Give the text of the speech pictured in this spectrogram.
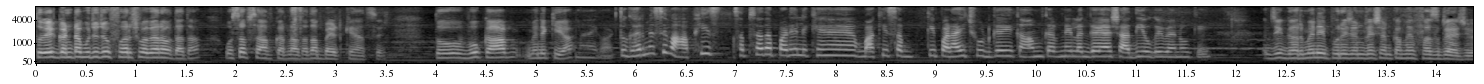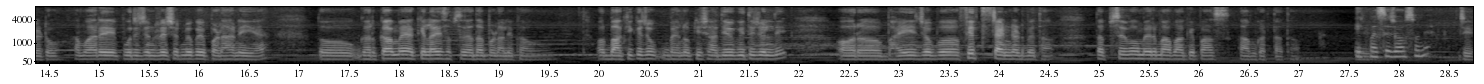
तो एक घंटा मुझे जो फर्श वगैरह होता था वो सब साफ़ करना होता था बैठ के हाथ से। तो वो काम मैंने किया। तो घर में सिर्फ़ आप ही सबसे ज़्यादा पढ़े लिखे हैं बाकी सबकी पढ़ाई छूट गई काम करने लग गए या शादी हो गई बहनों की? जी घर में नहीं पूरी जनरेशन का मैं फ़र्स्ट ग्रेजुएट हूँ। हमारे पूरी जनरेशन में कोई पढ़ा नहीं है। तो घर का मैं अकेला ही सबसे ज़्यादा पढ़ा लिखा हूँ। और बाकी के जो बहनों की शादी हो गई थी जल्दी और भाई जब फिफ्थ स्टैंडर्ड में था तब से वो मेरे माँ बाप के पास काम करता था। एक मैसेज और सुने? जी।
